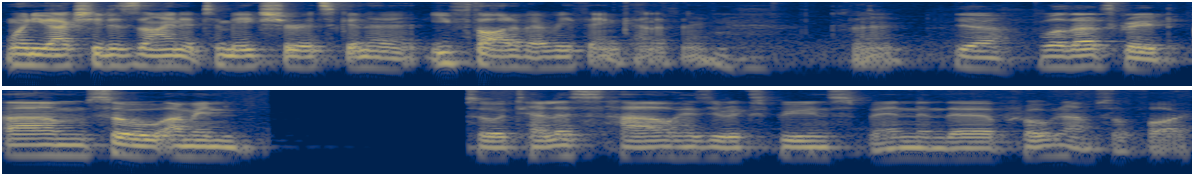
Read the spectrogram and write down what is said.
when you actually design it to make sure it's gonna. You've thought of everything, kind of thing. But, Yeah, well, that's great. Um, so, I mean, so tell us how has your experience been in the program so far?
